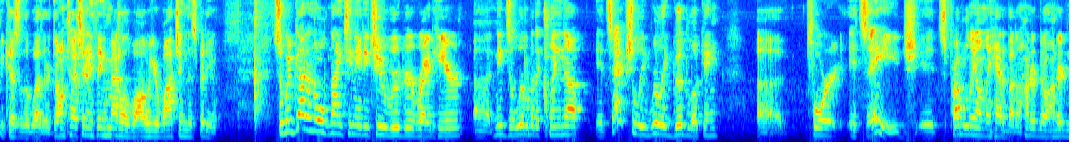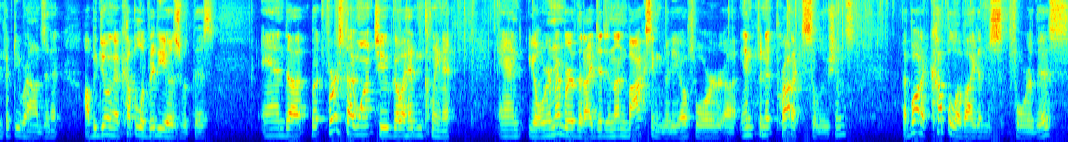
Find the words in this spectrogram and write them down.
because of the weather. Don't touch anything metal while you're watching this video. So we've got an old 1982 Ruger right here. Uh, needs a little bit of cleanup. It's actually really good looking. For its age, it's probably only had about 100 to 150 rounds in it. I'll be doing a couple of videos with this. And uh, But first I want to go ahead and clean it. And you'll remember that I did an unboxing video for uh, Infinite Product Solutions. I bought a couple of items for this.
